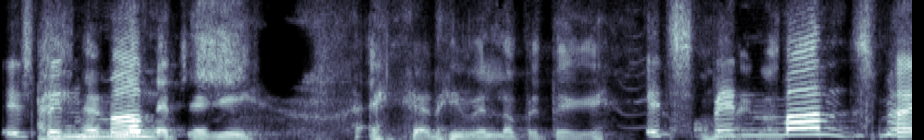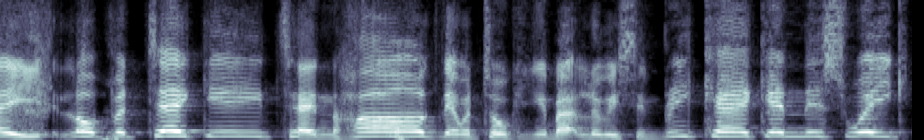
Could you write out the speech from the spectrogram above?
It's been months. Lopetegui. I can't even Lopetegui. It's oh been months, mate. Lopetegui, Ten Hag. They were talking about Luis Enrique again this week,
